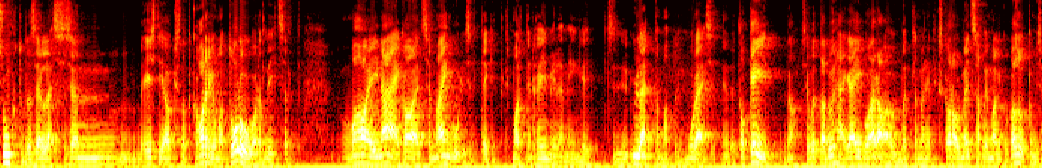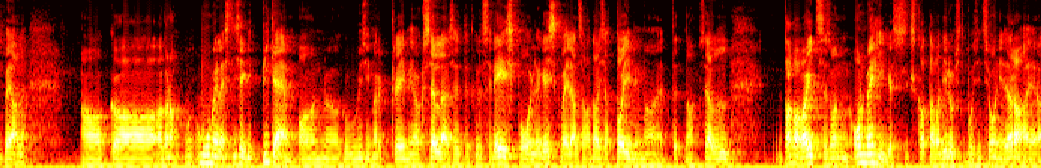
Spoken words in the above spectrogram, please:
suhtuda sellesse, see on Eesti jaoks natuke harjumatu olukord lihtsalt. Ma ei näe ka, et see mänguliselt tekitaks Martin Reimile mingeid ületamatuid muresid nüüd, et okei okay,, noh, see võtab ühe käigu ära, mõtleme näiteks Karol Metsa võimaliku kasutamise peale. Aga, aga noh, mu meelest isegi pigem on nagu küsimärk Kreemi jaoks selles, et, et kuidas seal eespool ja keskväljal saavad asjad toimima, et, et noh, seal tagakaitses on, on mehi, kes siis katavad ilusti positsioonid ära ja,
